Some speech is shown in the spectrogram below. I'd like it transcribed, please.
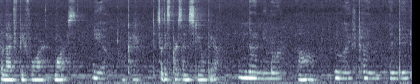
the life before Mars? Yeah, Okay. So this person is still there. not anymore. Ah, The lifetime ended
